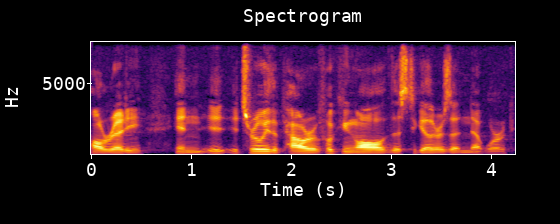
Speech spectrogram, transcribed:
already, and it, it's really the power of hooking all of this together as a network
